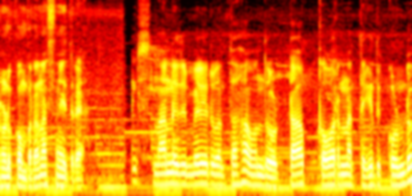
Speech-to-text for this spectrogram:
ನೋಡ್ಕೊಂಬರೋಣ ಸ್ನೇಹಿತರೆ. ಫ್ರೆಂಡ್ಸ್ ನಾನು ಇದ್ರ ಮೇಲಿರುವಂತಹ ಒಂದು ಟಾಪ್ ಕವರನ್ನು ತೆಗೆದುಕೊಂಡು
